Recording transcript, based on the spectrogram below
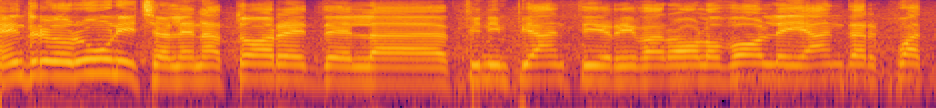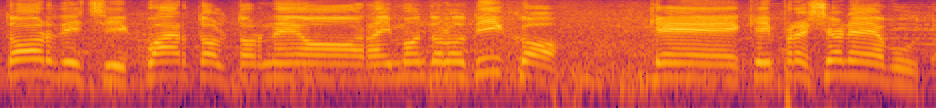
Andrew Runic, allenatore del Finimpianti Rivarolo Volley Under 14, quarto al torneo Raimondo Lodico, che, che impressione hai avuto?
